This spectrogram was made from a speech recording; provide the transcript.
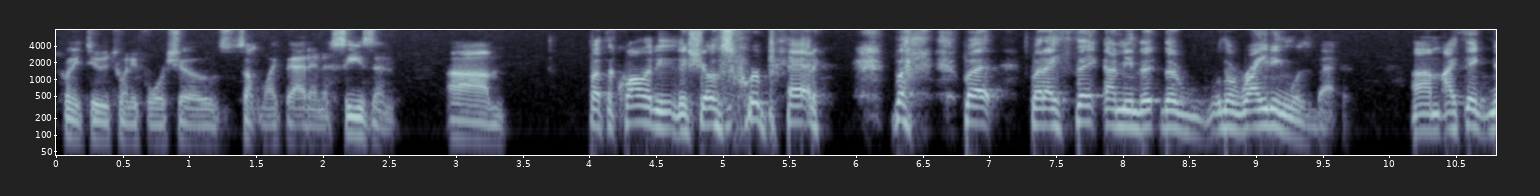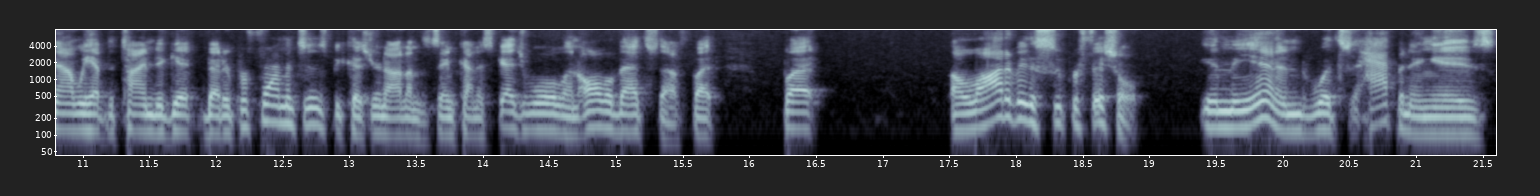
22, 24 shows, something like that in a season. Um, but the quality of the shows were better. But, but, but I think, I mean, the, the, the writing was better. Um, I think now we have the time to get better performances because you're not on the same kind of schedule and all of that stuff. But, but a lot of it is superficial. In the end, what's happening is,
